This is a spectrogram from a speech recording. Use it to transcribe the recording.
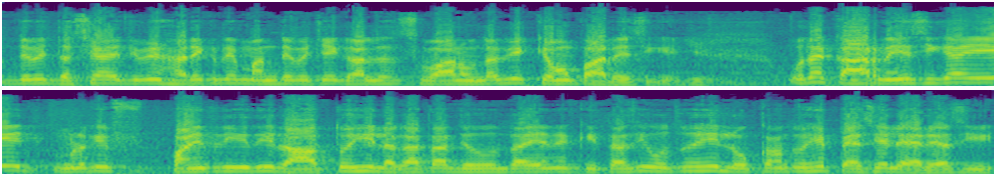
ਦੇ ਵਿੱਚ ਦੱਸਿਆ ਜਿਵੇਂ ਹਰ ਇੱਕ ਦੇ ਮਨ ਦੇ ਵਿੱਚ ਇਹ ਗੱਲ ਸਵਾਲ ਆਉਂਦਾ ਵੀ ਇਹ ਕਿਉਂ ਪਾ ਰਹੇ ਸੀਗੇ? ਉਹਦਾ ਕਾਰਨ ਇਹ ਸੀਗਾ ਇਹ ਮਤਲਬ ਕਿ 5 ਤਰੀਕ ਦੀ ਰਾਤ ਤੋਂ ਹੀ ਲਗਾਤਾਰ ਜਦੋਂ ਦਾ ਇਹਨੇ ਕੀਤਾ ਸੀ ਉਦੋਂ ਇਹ ਲੋਕਾਂ ਤੋਂ ਇਹ ਪੈਸੇ ਲੈ ਰਿਹਾ ਸੀ।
